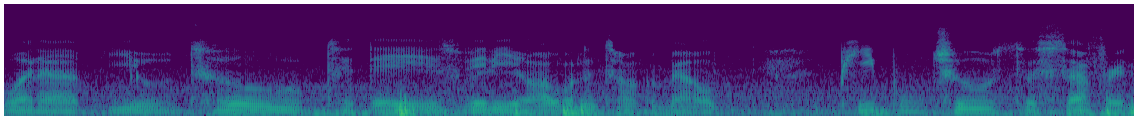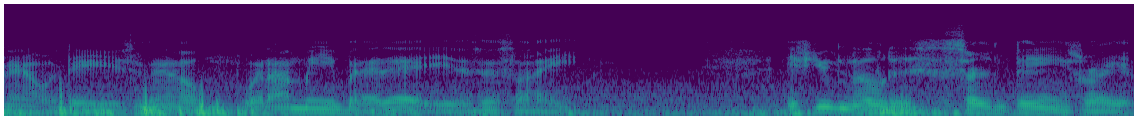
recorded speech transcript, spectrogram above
What up, YouTube? Today's video, I want to talk about people choose to suffer nowadays. Now, what I mean by that is, it's like, if you notice certain things, right?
